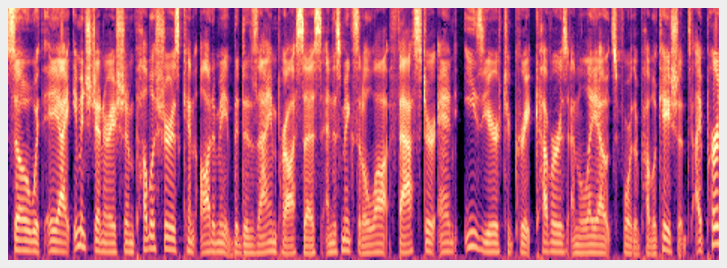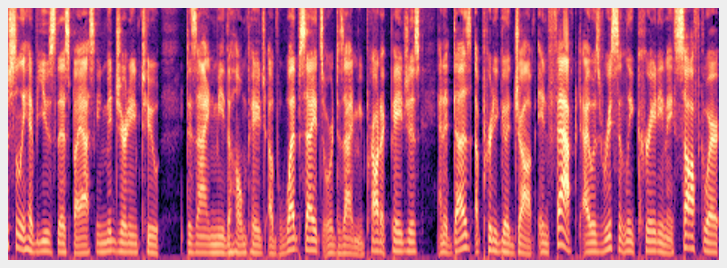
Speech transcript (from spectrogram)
So, with AI image generation, publishers can automate the design process, and this makes it a lot faster and easier to create covers and layouts for their publications. I personally have used this by asking Midjourney to design me the homepage of websites or design me product pages, and it does a pretty good job. In fact, I was recently creating a software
